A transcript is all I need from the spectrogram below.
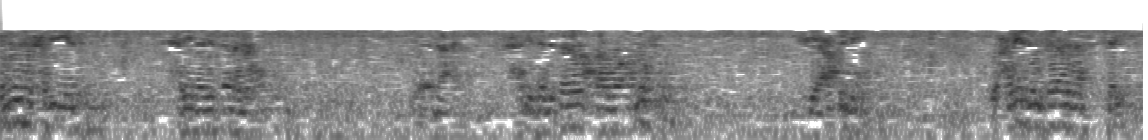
ومنه الحديث حديث أبي سلمة. لا حديث أبي سلمة قال واخلفه في عقبه. وحديث سلمة نفس الشيء.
